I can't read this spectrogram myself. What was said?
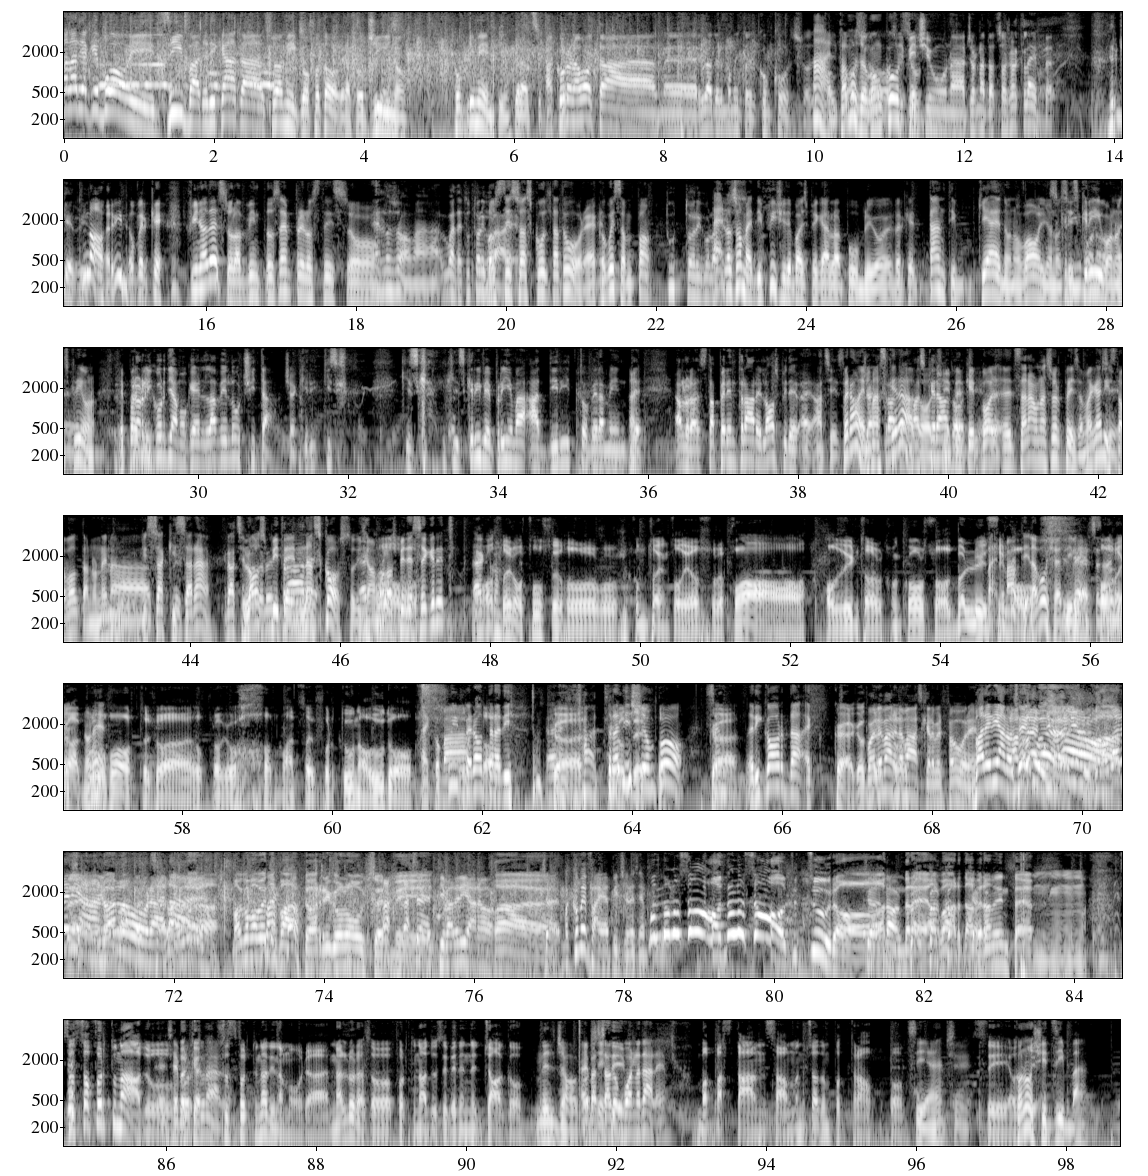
l'aria che vuoi, Ziba dedicata al suo amico fotografo Gino. Complimenti. Grazie. Ancora una volta eh, è arrivato il momento del concorso. del Ah, il famoso concorso. Sì, vinci una giornata al social club. Perché ridi? No, rido perché fino adesso l'ha vinto sempre lo stesso. Eh, lo so, ma guarda, è tutto Lo regolare. stesso ascoltatore, ecco, questo è un po'. Tutto regolare. Eh, lo so, ma è difficile poi spiegarlo al pubblico eh, perché tanti chiedono, vogliono, si iscrivono, eh, iscrivono e poi Però di- ricordiamo che è la velocità, cioè chi, chi- chi sc- chi scrive prima ha diritto veramente. Allora, sta per entrare l'ospite, eh, anzi, Eh. Però è già entrato, mascherato, mascherato oggi, perché oggi, vo- eh. eh, sarà una sorpresa, magari Sì. stavolta non è Una lui, chissà chi sarà Grazie, l'ospite nascosto, diciamo, Ecco. l'ospite segreto. Ecco. Buonasera a tutti, sono contento di essere qua. Ho vinto il concorso, è Beh, bellissimo. infatti la voce è diversa, Oh, ragazzi, è non proprio è... forte, cioè, ho proprio ammazza di fortuna ho avuto. Ecco, qui Ma- però tradi- Ho tradisce un po', sem- ricorda... ecco, Che, che ho Puoi levare la maschera, per favore? Valeriano, No, sei tu! Valeriano, No, scusate, Valeriano, eh, ma- allora, Ma, dai. allora, ma come avete Ma- fatto a riconoscermi? Senti, Valeriano. Eh. Cioè, ma come fai a vincere sempre? Ma tu? non lo so, non lo so, ti giuro. Cioè, no, Andrea, qual- qual- guarda, cioè, veramente. mm, so, so fortunato. Eh, sei perché fortunato. sono sfortunato in amore. Ma allora sono fortunato se vede nel gioco. Nel gioco, Hai sì. passato sì. un buon Natale? Ma abbastanza, ho mangiato un po' troppo. Sì, eh? Sì. Sì, Conosci Ziba?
